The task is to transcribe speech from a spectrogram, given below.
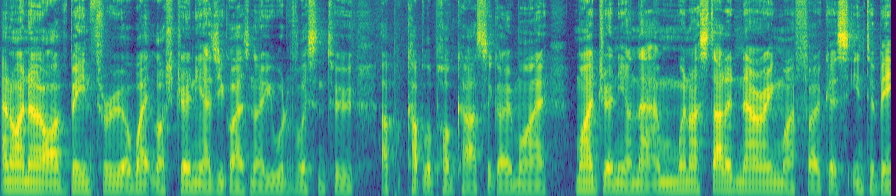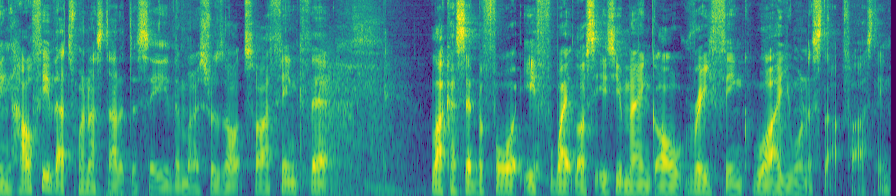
and I know I've been through a weight loss journey, as you guys know, you would have listened to a p- couple of podcasts ago, my my journey on that. And when I started narrowing my focus into being healthy, that's when I started to see the most results. So I think that, like I said before, if weight loss is your main goal, rethink why you want to start fasting.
